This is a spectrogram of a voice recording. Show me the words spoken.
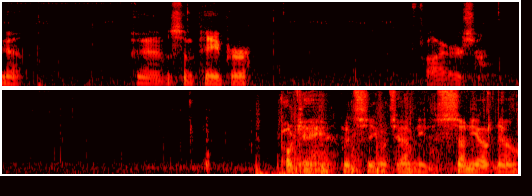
Yeah. And some paper. Fires. Okay, let's see what's happening. It's sunny out now.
